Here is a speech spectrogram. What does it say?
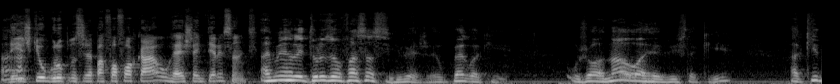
Ah, Desde que o grupo não seja para fofocar, o resto é interessante. As minhas leituras eu faço assim, veja, eu pego aqui o jornal ou a revista aqui, aqui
